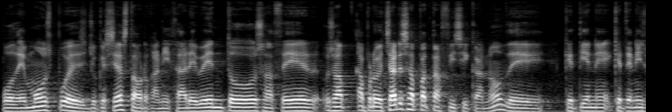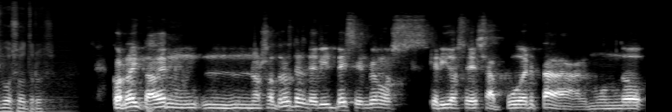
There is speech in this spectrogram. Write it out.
podemos, pues, yo que sé, hasta organizar eventos, hacer, o sea, aprovechar esa pata física, ¿no? De, que, tiene, que tenéis vosotros. Correcto, a ver, nosotros desde BitBase siempre hemos querido ser esa puerta al mundo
